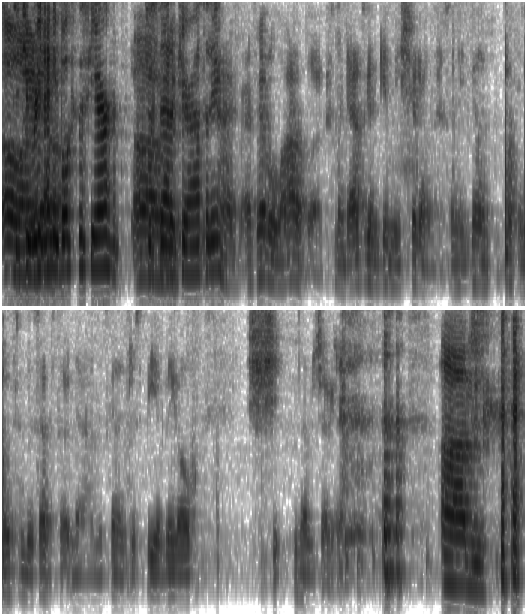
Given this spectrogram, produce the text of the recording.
Oh, did you I read any books this year? Just Um, out of curiosity. Yeah, I've, I've read a lot of books. My dad's gonna give me shit on this, and he's gonna fucking listen to this episode now, and it's gonna just be a big old shit. No, I'm just joking. um,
